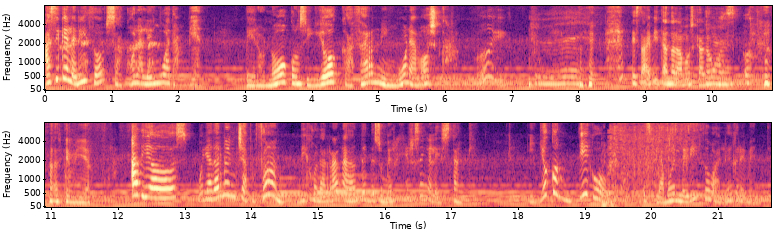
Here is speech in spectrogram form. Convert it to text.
Así que el erizo sacó la lengua también, pero no consiguió cazar ninguna mosca. Uy, estaba evitando la mosca, ¿no? Asco. Madre mía. Adiós, voy a darme un chapuzón, dijo la rana antes de sumergirse en el estanque. Y yo contigo, exclamó el erizo alegremente.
